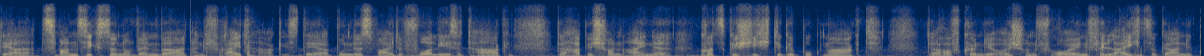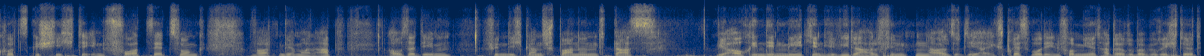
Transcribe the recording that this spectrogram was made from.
Der 20. November, ein Freitag, ist der bundesweite Vorlesetag. Da habe ich schon eine Kurzgeschichte gebookmarkt. Darauf könnt ihr euch schon freuen. Vielleicht sogar eine Kurzgeschichte in Fortsetzung. Warten wir mal ab. Außerdem finde ich ganz spannend, dass wir auch in den Medien hier Widerhall finden. Also der Express wurde informiert, hat darüber berichtet.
